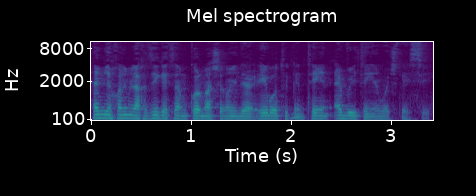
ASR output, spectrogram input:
They're able to contain everything in which they see.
